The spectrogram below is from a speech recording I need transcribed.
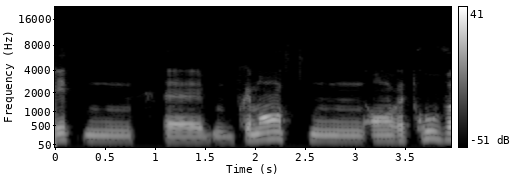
est mm, euh, vraiment, mm, on retrouve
